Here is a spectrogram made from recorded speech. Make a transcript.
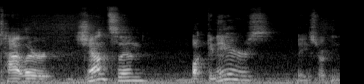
Tyler Johnson, Buccaneers, base rookie.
